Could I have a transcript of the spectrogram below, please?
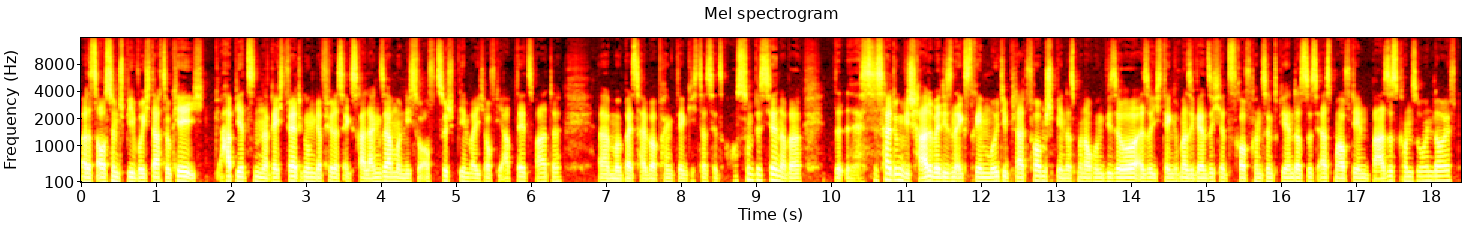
war das auch so ein Spiel, wo ich dachte, okay, ich habe jetzt eine Rechtfertigung dafür, das extra langsam und nicht so oft zu spielen, weil ich auf die Updates warte. Ähm, und bei Cyberpunk denke ich das jetzt auch so ein bisschen, aber es ist halt irgendwie schade bei diesen extremen Multiplattform-Spielen, dass man auch irgendwie so, also ich denke mal, sie werden sich jetzt darauf konzentrieren, dass es erstmal auf den Basiskonsolen läuft.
